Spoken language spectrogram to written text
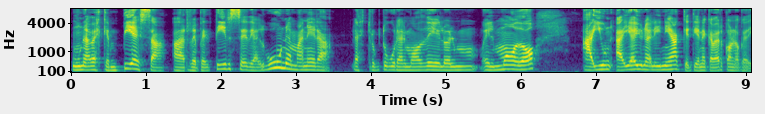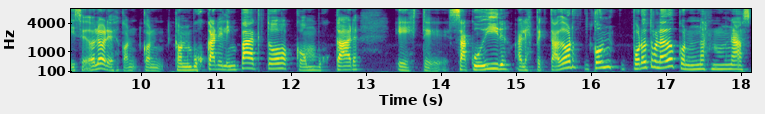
una vez que empieza a repetirse de alguna manera la estructura, el modelo, el modo, un, ahí hay una línea que tiene que ver con lo que dice Dolores, con, buscar el impacto, con buscar este, sacudir al espectador, con, por otro lado, con unas, unas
